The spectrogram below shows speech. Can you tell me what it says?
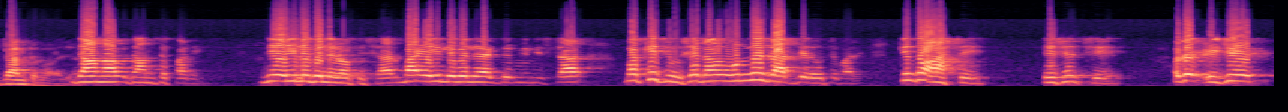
জানতে পারা যায়। জানা জানতে পারে যে এই লেভেলের অফিসার বা এই লেভেলের একজন মিনিস্টার বা কিছু সেটা অন্য রাজ্যের হতে পারে। কিন্তু আসে এসেছে। আচ্ছা এই যে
